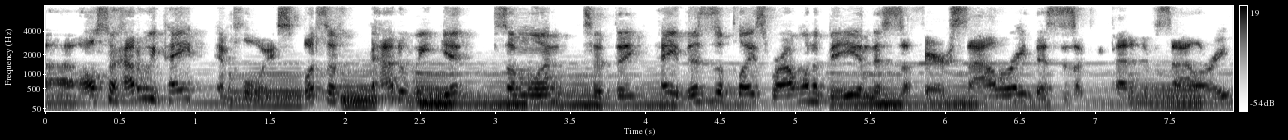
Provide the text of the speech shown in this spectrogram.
Uh, also, how do we pay employees? What's a how do we get someone to think, hey, this is a place where I want to be, and this is a fair salary, this is a competitive salary.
